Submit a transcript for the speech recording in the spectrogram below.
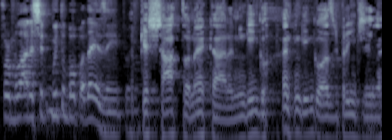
Formulário é sempre muito bom para dar exemplo. É porque é chato, né, cara? Ninguém, go ninguém gosta de preencher, né?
